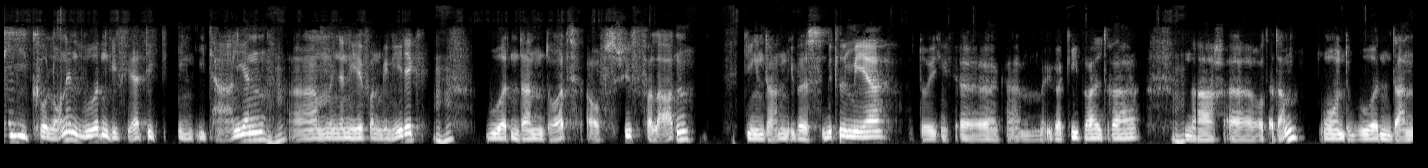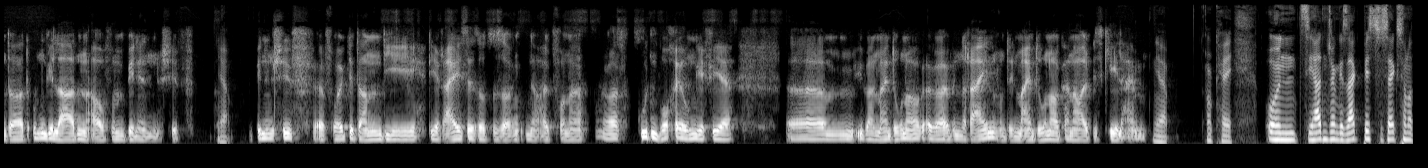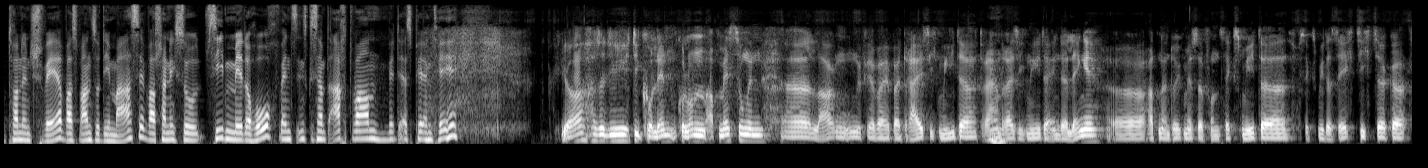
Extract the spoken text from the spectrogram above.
Die Kolonnen wurden gefertigt in Italien, mhm. ähm, in der Nähe von Venedig, mhm. wurden dann dort aufs Schiff verladen, gingen dann übers Mittelmeer durch äh, über Gibraltar mhm. nach äh, Rotterdam und wurden dann dort umgeladen auf ein Binnenschiff. Ja. Binnenschiff erfolgte dann die, die Reise sozusagen innerhalb von einer ja, guten Woche ungefähr ähm, über den Main-Donau, über den Rhein und den Main-Donau-Kanal bis Kelheim. Ja. Okay. Und Sie hatten schon gesagt, bis zu 600 Tonnen schwer. Was waren so die Maße? Wahrscheinlich so sieben Meter hoch, wenn es insgesamt acht waren mit SPMT? Ja, also die, die Kolonnenabmessungen äh, lagen ungefähr bei, bei 30 Meter, 33 mhm. Meter in der Länge, äh, hatten einen Durchmesser von 6 Meter, 6 Meter 60 circa.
